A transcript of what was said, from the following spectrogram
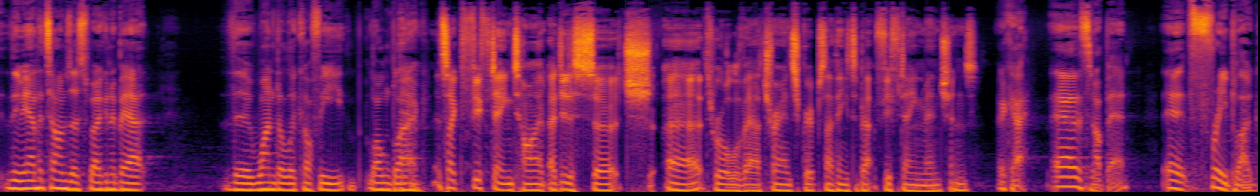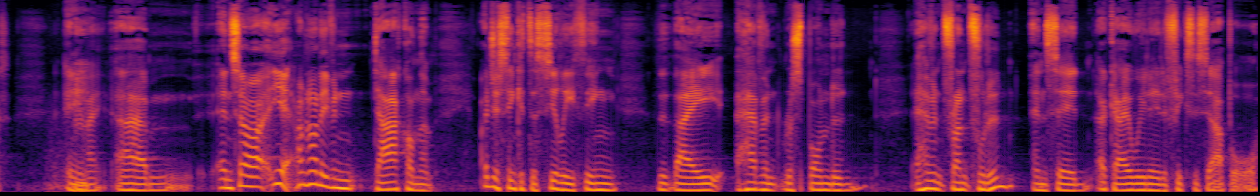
the amount of times i've spoken about the one dollar coffee long black Yeah. It's like 15 times. I did a search uh, through all of our transcripts. I think it's about 15 mentions. okay uh, that's not bad uh, free plugs anyway um, and so uh, yeah i'm not even dark on them i just think it's a silly thing that they haven't responded haven't front footed and said okay we need to fix this up or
